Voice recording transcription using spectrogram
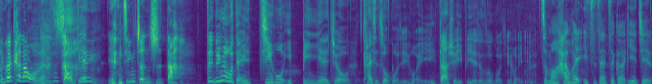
有没有看到我们小编眼睛睁之大？对，因为我等于几乎一毕业就开始做国际会议，大学一毕业就做国际会议了。怎么还会一直在这个业界、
